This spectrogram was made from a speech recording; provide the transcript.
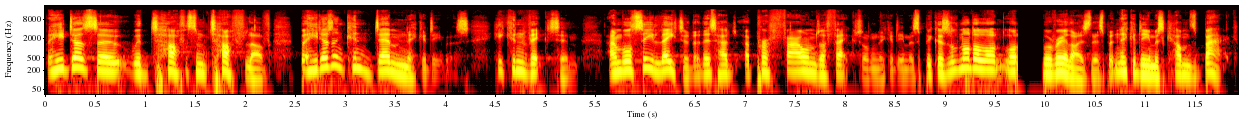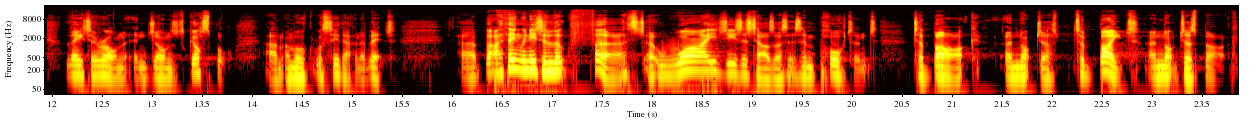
But he does so with tough, some tough love. But he doesn't condemn Nicodemus, he convicts him. And we'll see later that this had a profound effect on Nicodemus because not a lot, lot of people realize this, but Nicodemus comes back later on in John's gospel. Um, and we'll, we'll see that in a bit. Uh, but I think we need to look first at why Jesus tells us it's important to bark and not just to bite and not just bark.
